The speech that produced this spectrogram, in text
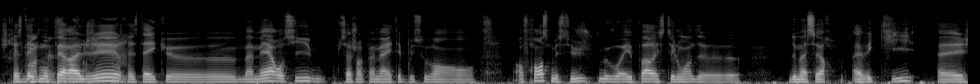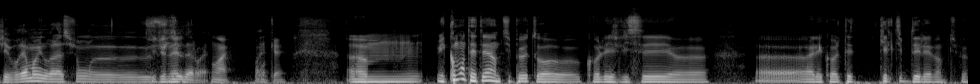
je restais Loin avec mon père à. Alger, Mm. je restais avec euh, ma mère aussi, sachant que ma mère était plus souvent en, en France, mais c'est juste que je me voyais pas rester loin de, de ma sœur, avec qui euh, j'ai vraiment une relation euh, Fusionnel. fusionnelle. ouais. Ouais. Ouais. Ok. Mais comment t'étais un petit peu, toi, au collège, lycée, à l'école? Quel type d'élève un petit peu?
